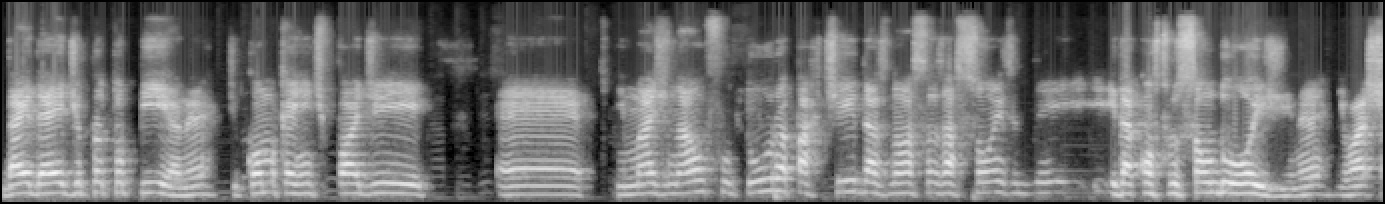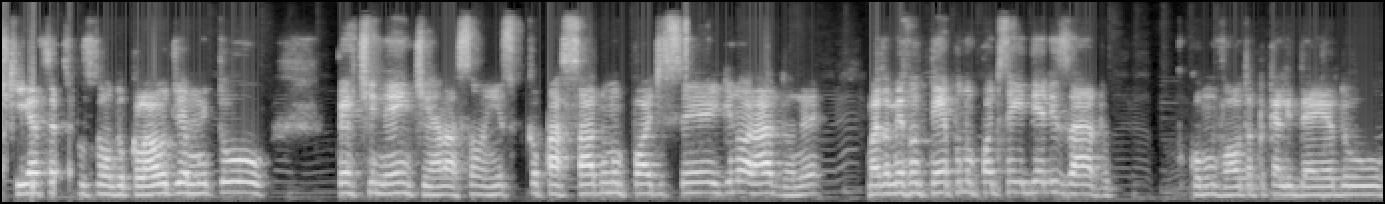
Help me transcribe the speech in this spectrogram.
da ideia de protopia, né? De como que a gente pode é, imaginar um futuro a partir das nossas ações e, e da construção do hoje, né? Eu acho que essa discussão do Cláudio é muito pertinente em relação a isso, porque o passado não pode ser ignorado, né? Mas ao mesmo tempo não pode ser idealizado como volta para aquela ideia do,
